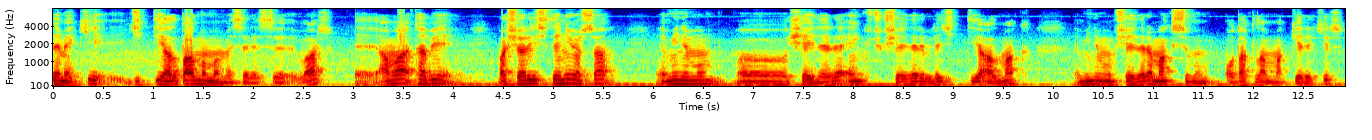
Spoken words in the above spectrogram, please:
Demek ki ciddiye alıp almama meselesi var. E, ama tabii başarı isteniyorsa e, minimum e, şeylere, en küçük şeyleri bile ciddiye almak, e, minimum şeylere maksimum odaklanmak gerekir.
